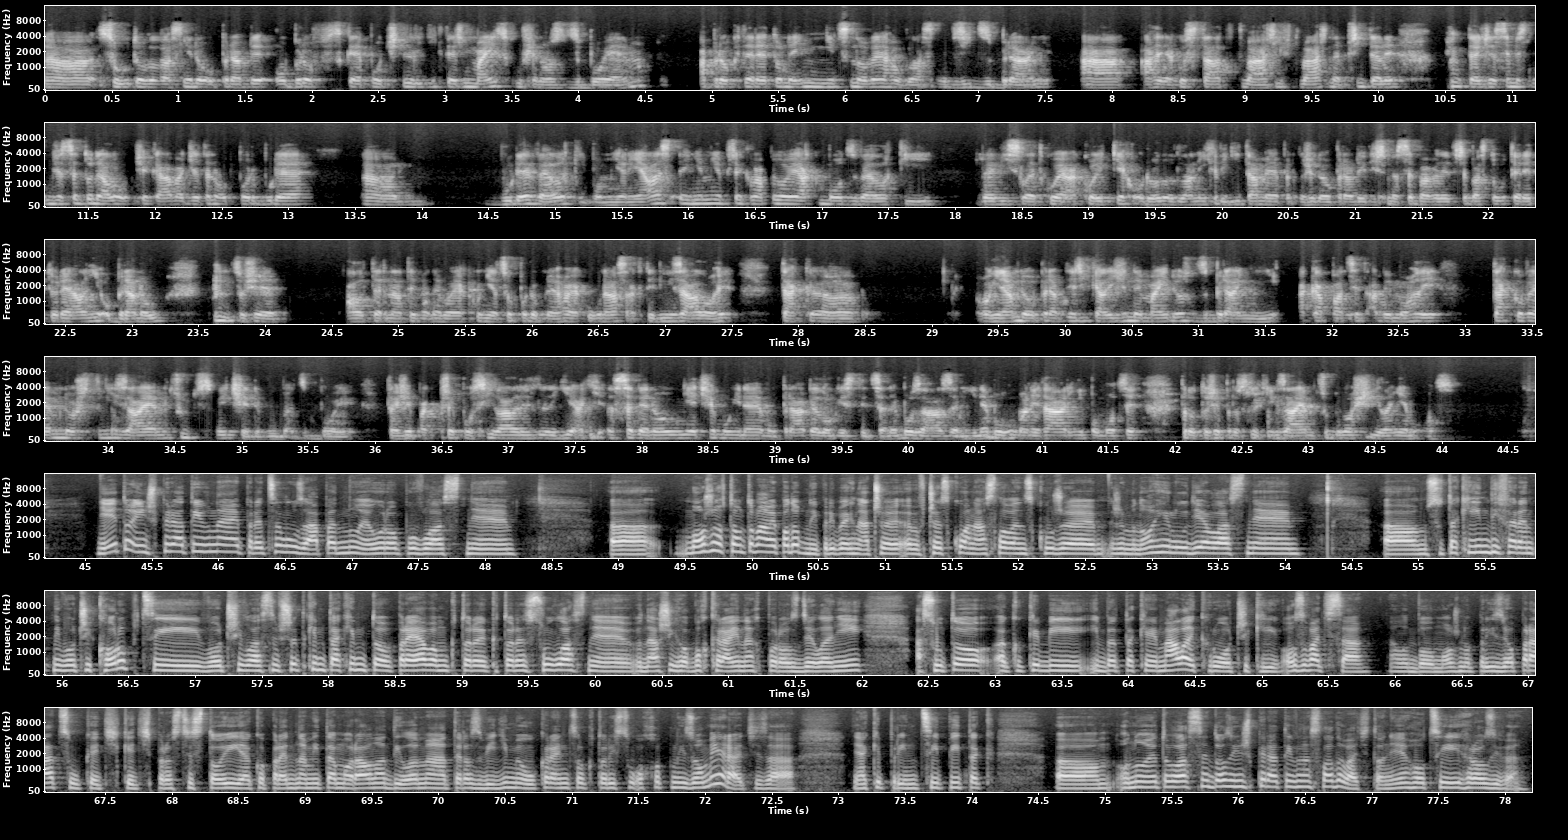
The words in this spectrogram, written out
A, jsou to vlastně doopravdy obrovské počty lidí, kteří mají zkušenost s bojem a pro které to není nic nového vlastně vzít zbraň a, a jako stát tváří v tvář nepříteli. Takže si myslím, že se to dalo očekávat, že ten odpor bude, uh, bude velký poměrně, ale stejně mě překvapilo, jak moc velký ve výsledku je a kolik těch odhodlaných lidí tam je, protože opravdu, když jsme se bavili třeba s tou teritoriální obranou, což je alternativa nebo jako něco podobného jako u nás aktivní zálohy, tak uh, oni nám doopravdy říkali, že nemají dost zbraní a kapacit, aby mohli takové množství zájemců cvičit vůbec boji. Takže pak přeposílali lidi, ať se věnují něčemu jinému, právě logistice, nebo zázemí, nebo humanitární pomoci, protože prostě těch zájemců bylo šíleně moc. Nie je to inšpiratívne pre celú západnú Európu vlastne Uh, možno v tomto máme podobný príbeh na Če- v Česku a na Slovensku, že, že mnohí ľudia vlastne uh, um, sú takí indiferentní voči korupcii, voči vlastne všetkým takýmto prejavom, ktoré, ktoré sú vlastne v našich oboch krajinách po rozdelení. A sú to ako keby iba také malé krôčiky, ozvať sa, alebo možno prísť o prácu, keď, keď proste stojí ako pred nami tá morálna dilema a teraz vidíme Ukrajincov, ktorí sú ochotní zomierať za nejaké princípy, tak um, ono je to vlastne dosť inšpiratívne sledovať to, nie? Hoci hrozivé.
